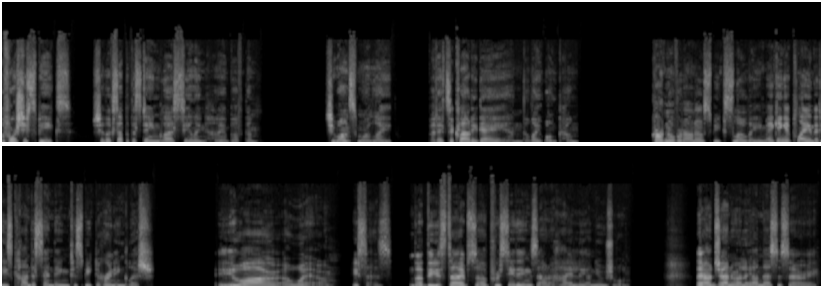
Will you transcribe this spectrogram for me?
Before she speaks, she looks up at the stained glass ceiling high above them. She wants more light, but it's a cloudy day and the light won't come. Cardinal Verano speaks slowly, making it plain that he's condescending to speak to her in English. You are aware, he says, that these types of proceedings are highly unusual. They are generally unnecessary.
